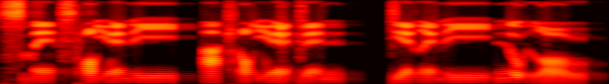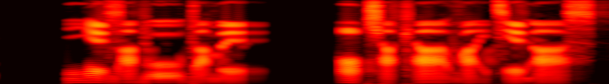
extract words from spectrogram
Sme spojení ako jeden, delený nulou. Nezabúdame. Očakávajte nás.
